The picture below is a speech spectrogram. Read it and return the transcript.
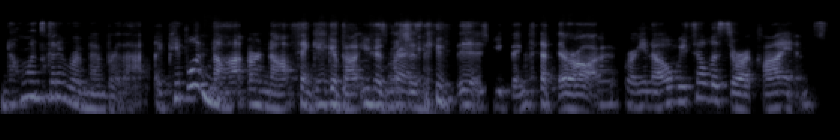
no one's going to remember that. Like people are not are not thinking about you as much right. as, they, as you think that there are. Or you know, we tell this to our clients.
